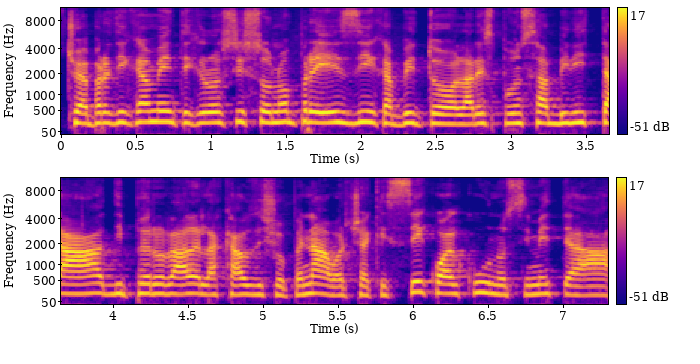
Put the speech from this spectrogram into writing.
Cioè praticamente che loro si sono presi, capito, la responsabilità di perorare la causa di Schopenhauer, cioè che se qualcuno si mette a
